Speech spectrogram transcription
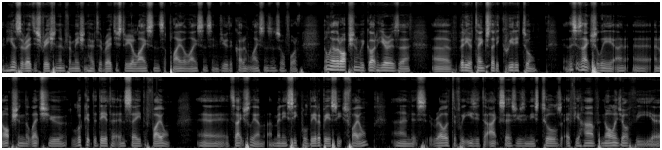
And here's the registration information, how to register your license, apply the license and view the current license and so forth. The only other option we've got here is a, a video time study query tool. This is actually an, uh, an option that lets you look at the data inside the file. Uh, it's actually a, a, mini SQL database each file and it's relatively easy to access using these tools if you have knowledge of the uh,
